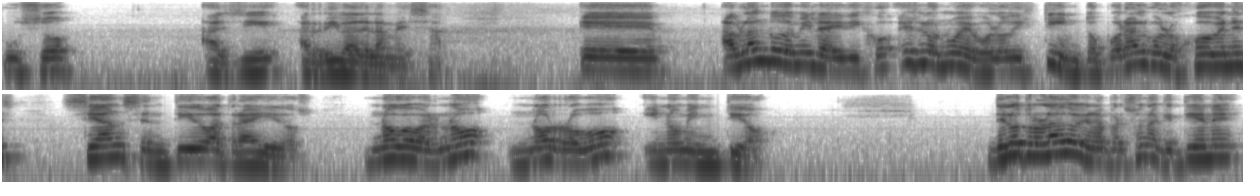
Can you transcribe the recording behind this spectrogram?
puso allí arriba de la mesa. Eh, hablando de mi ley, dijo, es lo nuevo, lo distinto, por algo los jóvenes se han sentido atraídos. No gobernó, no robó y no mintió. Del otro lado hay una persona que tiene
